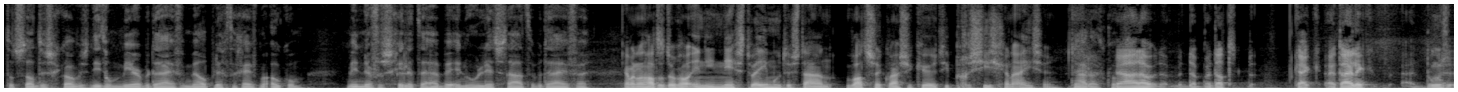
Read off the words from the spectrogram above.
tot stand is gekomen is niet om meer bedrijven meldplicht te geven, maar ook om minder verschillen te hebben in hoe lidstaten bedrijven. Ja, maar dan had het toch al in die NIS 2 moeten staan... wat ze qua security precies gaan eisen. Ja, dat klopt. Ja, nou, dat, dat, dat- kijk, uiteindelijk doen ze,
